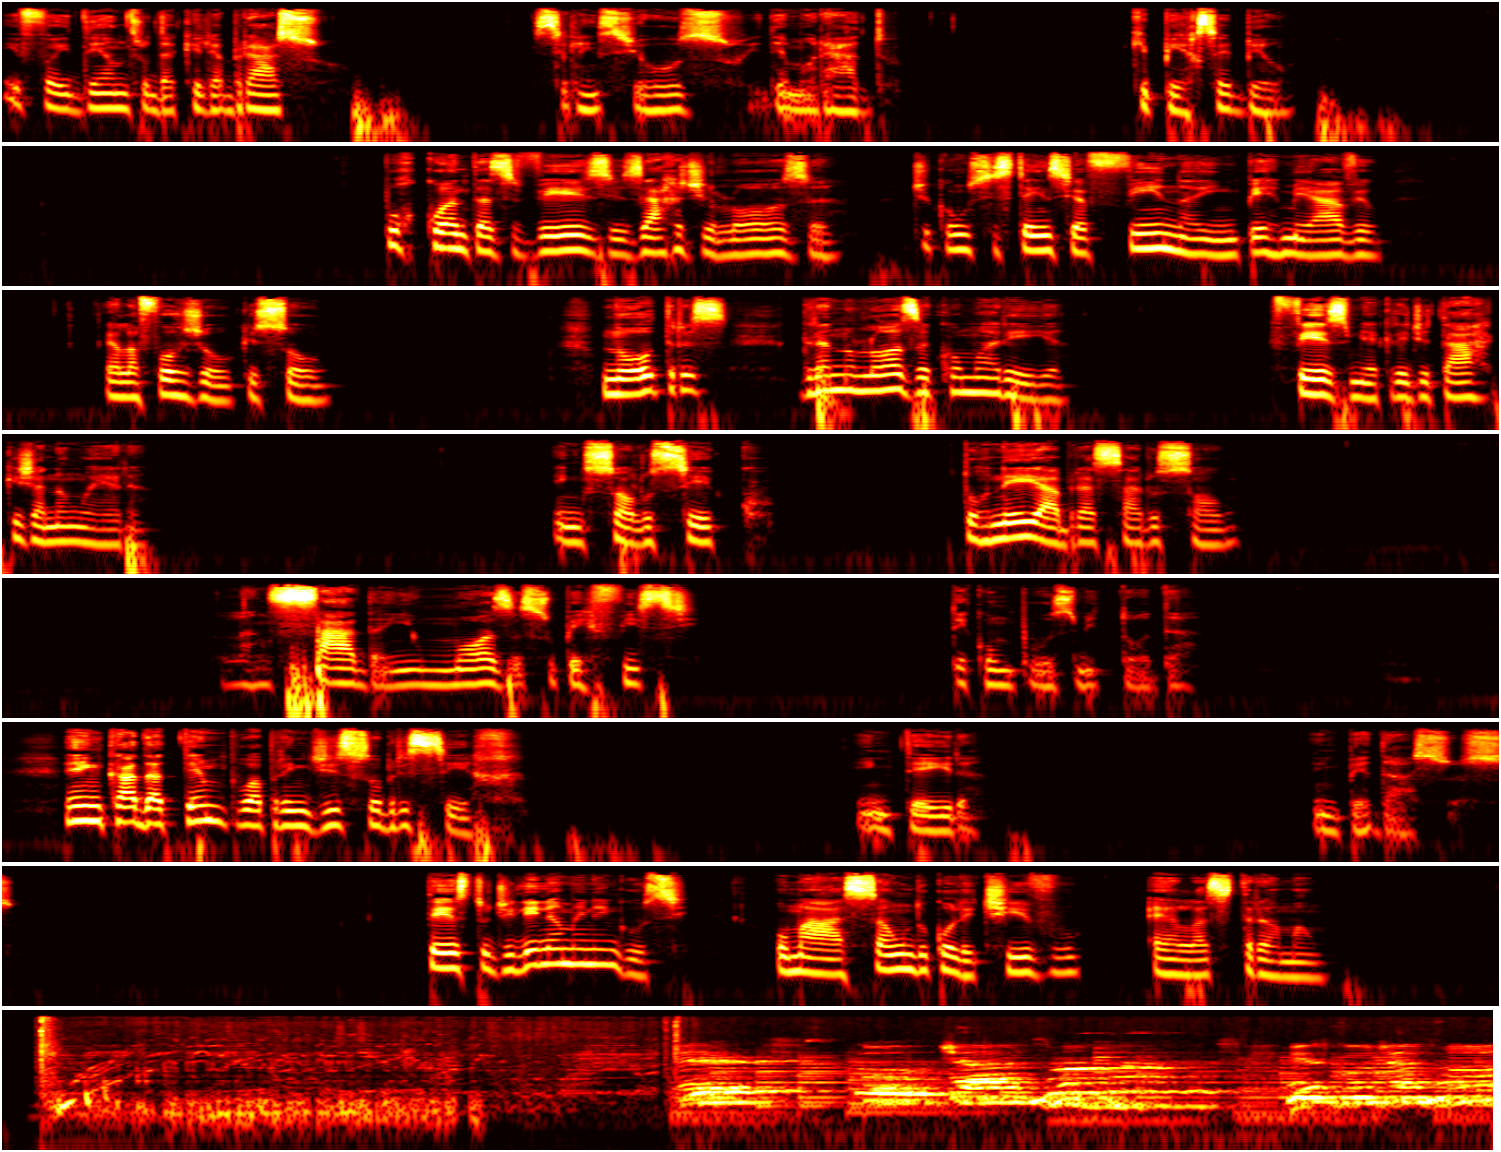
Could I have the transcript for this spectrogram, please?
E foi dentro daquele abraço, silencioso e demorado, que percebeu. Por quantas vezes argilosa, de consistência fina e impermeável, ela forjou o que sou. Noutras, granulosa como areia, fez-me acreditar que já não era. Em solo seco, tornei a abraçar o sol lançada em humosa superfície, decompus-me toda. Em cada tempo aprendi sobre ser, inteira, em pedaços. Texto de Lilian Menengucci, uma ação do coletivo Elas Tramam. Escute as mãos, escute as mãos.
